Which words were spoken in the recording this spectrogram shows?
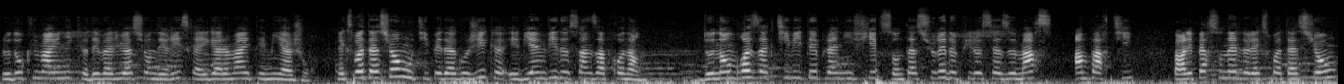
Le document unique d'évaluation des risques a également été mis à jour. L'exploitation, outil pédagogique, est bien vide sans apprenants. De nombreuses activités planifiées sont assurées depuis le 16 mars, en partie par les personnels de l'exploitation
